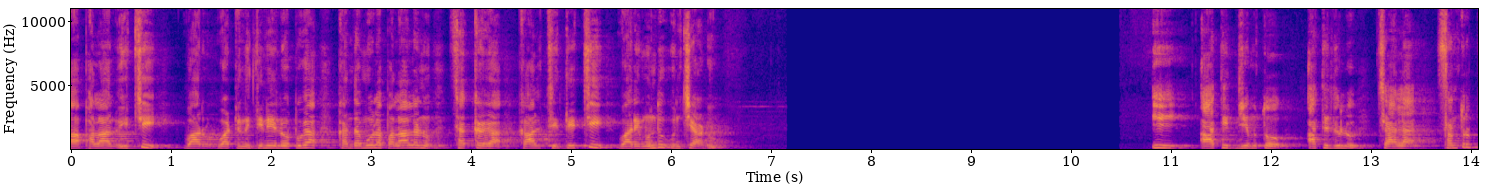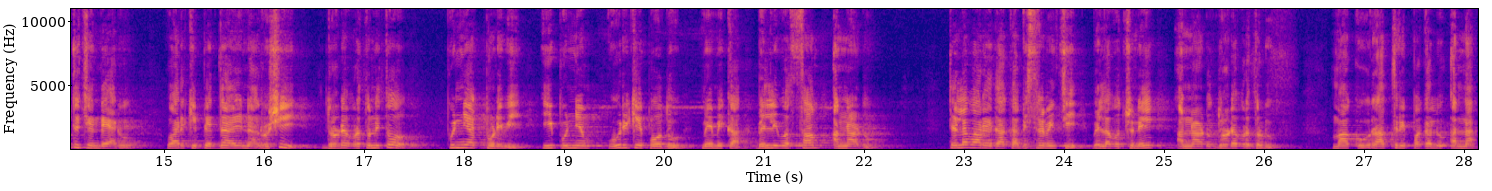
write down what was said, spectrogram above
ఆ ఫలాలు ఇచ్చి వారు వాటిని తినేలోపుగా కందమూల ఫలాలను చక్కగా కాల్చి తెచ్చి వారి ముందు ఉంచాడు. ఈ ఆతిథ్యంతో అతిథులు చాలా సంతృప్తి చెందారు. వారికి పెద్ద అయిన ఋషి దృఢవ్రతునితో పుణ్యాత్ముడివి. ఈ పుణ్యం ఊరికే పోదు. మేమిక వెళ్ళి వస్తాం అన్నాడు. తెల్లవారేదాకా విశ్రమించి వెళ్ళవచ్చునే అన్నాడు దృఢవ్రతుడు. మాకు రాత్రి పగలు అన్న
